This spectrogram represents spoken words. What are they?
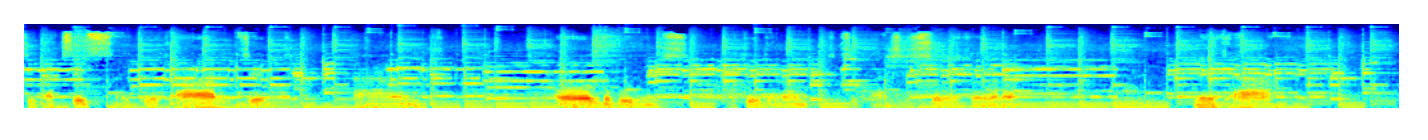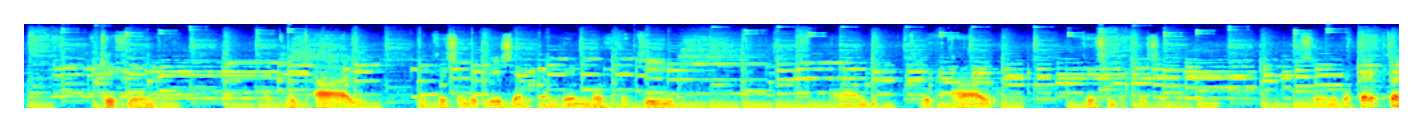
Z axis I click R Z and all the bones so if I wanna make a keyframe I click I location rotation and then move the key. And click I location rotation so the character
